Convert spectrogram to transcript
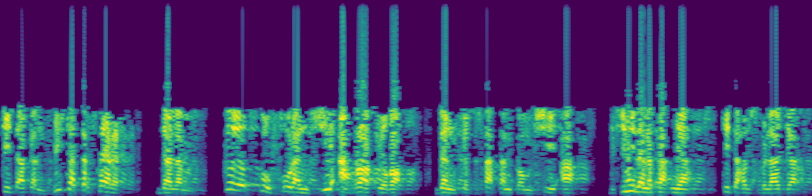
kita akan bisa terseret dalam kekufuran Syiah Rafidah dan kesesatan kaum Syiah. Di sinilah letaknya kita harus belajar,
